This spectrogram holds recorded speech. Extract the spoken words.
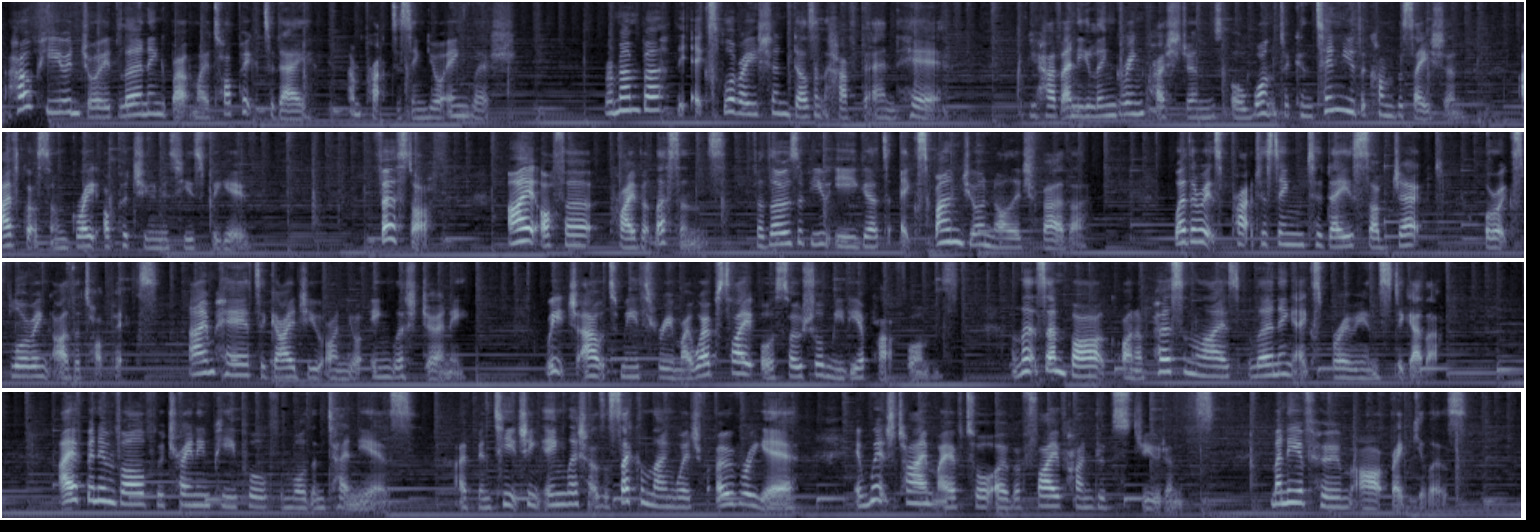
I hope you enjoyed learning about my topic today and practicing your English. Remember, the exploration doesn't have to end here. If you have any lingering questions or want to continue the conversation, I've got some great opportunities for you. First off, I offer private lessons for those of you eager to expand your knowledge further, whether it's practicing today's subject or exploring other topics. I'm here to guide you on your English journey. Reach out to me through my website or social media platforms and let's embark on a personalised learning experience together. I have been involved with training people for more than 10 years. I've been teaching English as a second language for over a year, in which time I have taught over 500 students, many of whom are regulars.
